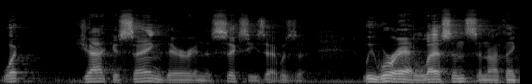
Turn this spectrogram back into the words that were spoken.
what Jack is saying there in the 60s, that was a, we were adolescents, and I think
